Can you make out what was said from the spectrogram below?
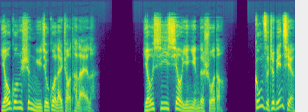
瑶光圣女就过来找他来了。瑶溪笑盈盈的说道：“公子这边请。”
